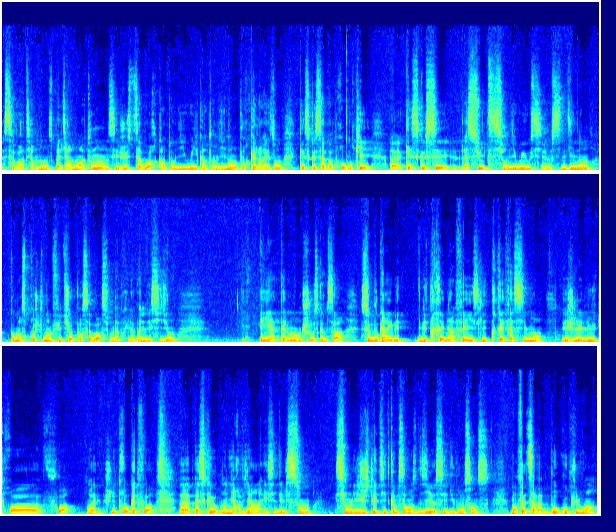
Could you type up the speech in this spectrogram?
Savoir dire non, c'est pas dire non à tout le monde, c'est juste savoir quand on dit oui, quand on dit non, pour quelle raison, qu'est-ce que ça va provoquer, euh, qu'est-ce que c'est la suite si on dit oui ou si on dit non, comment se projeter dans le futur pour savoir si on a pris la bonne décision. Et il y a tellement de choses comme ça. Ce bouquin, il est, il est très bien fait, il se lit très facilement, et je l'ai lu trois fois, ouais, je l'ai trois ou quatre fois, parce qu'on y revient et c'est des leçons si on lit juste les titres comme ça, on se dit euh, c'est du bon sens, mais en fait ça va beaucoup plus loin.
